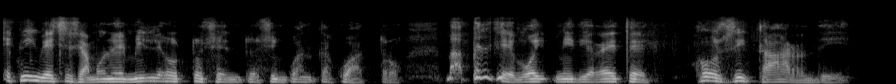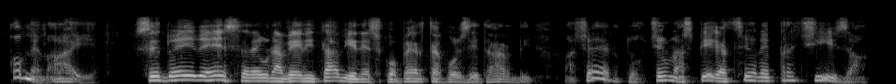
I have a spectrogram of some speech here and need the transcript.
e qui invece siamo nel 1854. Ma perché voi mi direte così tardi? Come mai? Se deve essere una verità viene scoperta così tardi. Ma certo, c'è una spiegazione precisa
